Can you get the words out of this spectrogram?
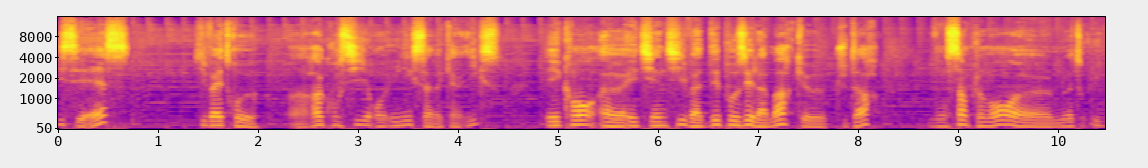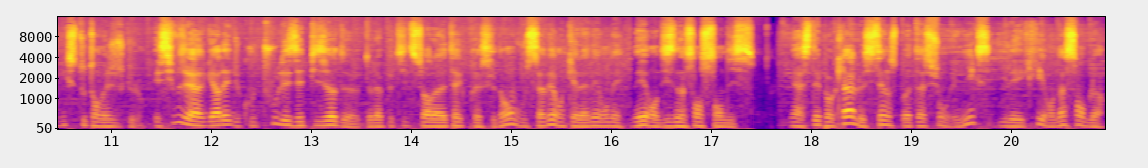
ICS qui va être euh, raccourci en Unix avec un X. Et quand euh, AT&T va déposer la marque euh, plus tard, Ils vont simplement mettre Unix tout en majuscule. Et si vous avez regardé du coup tous les épisodes de la petite histoire de la tech précédent, vous savez en quelle année on est. On est en 1970. Et à cette époque-là, le système d'exploitation Unix, il est écrit en assembleur.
